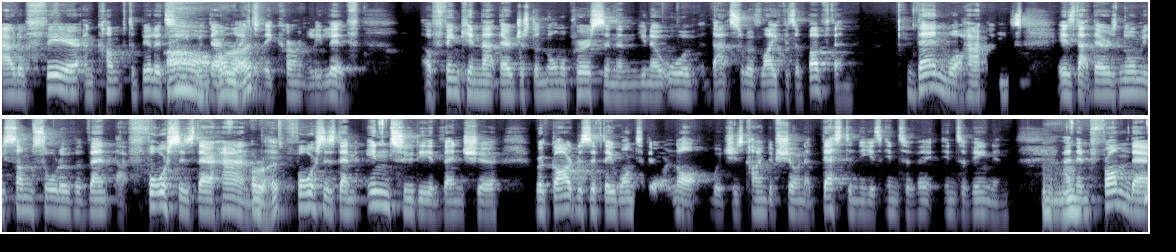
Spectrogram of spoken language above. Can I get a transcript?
out of fear and comfortability oh, with their life right. that they currently live of thinking that they're just a normal person and you know all that sort of life is above them. Then what happens is that there is normally some sort of event that forces their hand it forces them into the adventure regardless if they wanted it or not which is kind of showing that destiny is interve- intervening. Mm-hmm. and then from there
